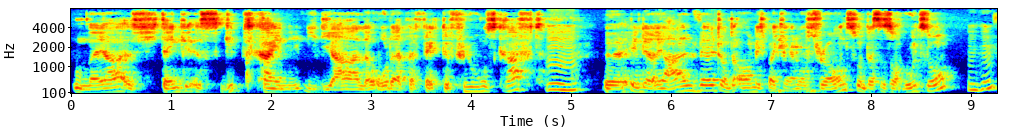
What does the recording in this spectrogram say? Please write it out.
Naja, ich denke, es gibt keine ideale oder perfekte Führungskraft mhm. äh, in der realen Welt und auch nicht bei Game of Thrones. Und das ist auch gut so. Mhm.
